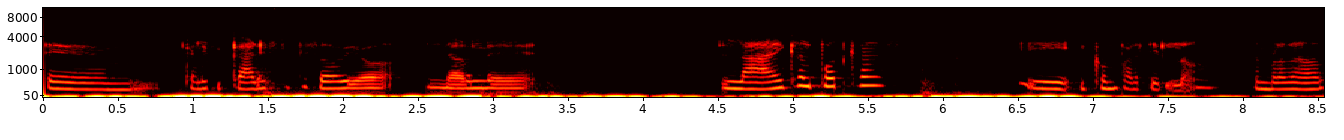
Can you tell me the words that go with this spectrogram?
eh, calificar este episodio, darle like al podcast y, compartirlo. En verdad,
